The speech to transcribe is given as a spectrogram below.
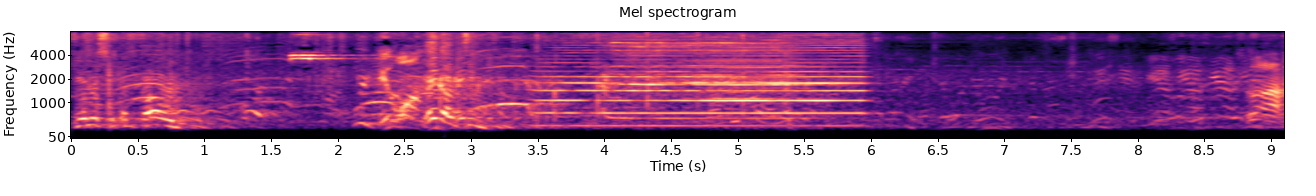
Yellow second foul. Penalty. Ah.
